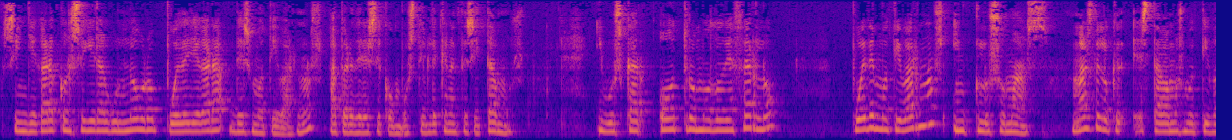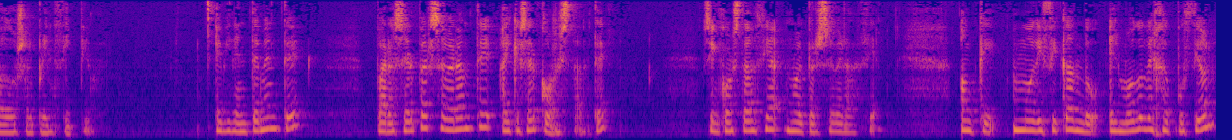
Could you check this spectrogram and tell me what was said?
sin llegar a conseguir algún logro puede llegar a desmotivarnos, a perder ese combustible que necesitamos. Y buscar otro modo de hacerlo puede motivarnos incluso más, más de lo que estábamos motivados al principio. Evidentemente, para ser perseverante hay que ser constante. Sin constancia no hay perseverancia, aunque modificando el modo de ejecución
